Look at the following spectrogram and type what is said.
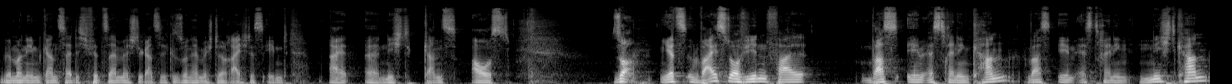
wenn man eben ganzheitlich fit sein möchte, ganzheitlich gesund sein möchte, reicht es eben äh, nicht ganz aus. So, jetzt weißt du auf jeden Fall, was EMS-Training kann, was EMS-Training nicht kann,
